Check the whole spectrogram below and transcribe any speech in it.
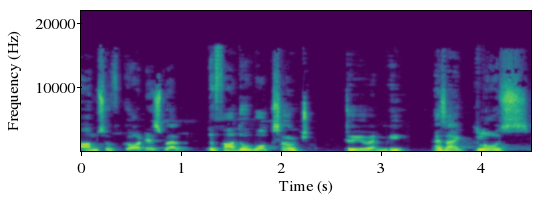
arms of God as well. The Father walks out to you and me. As I close,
